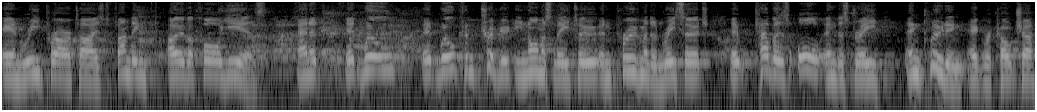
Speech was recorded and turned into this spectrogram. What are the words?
and reprioritised funding over four years and it, it, will, it will contribute enormously to improvement in research. It covers all industry, including agriculture,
